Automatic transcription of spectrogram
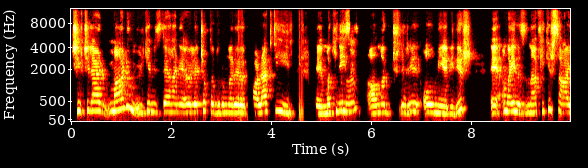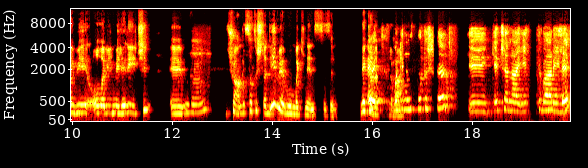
çiftçiler malum ülkemizde hani öyle çok da durumları parlak değil. E, makineyi Hı hı. alma güçleri olmayabilir. E, ama en azından fikir sahibi olabilmeleri için e, Hı hı. şu anda satışta değil mi bu makineniz sizin? Ne kadar Evet, makinemiz satışta e, geçen ay itibariyle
